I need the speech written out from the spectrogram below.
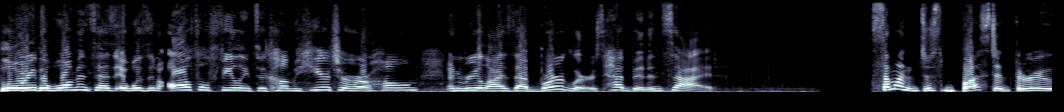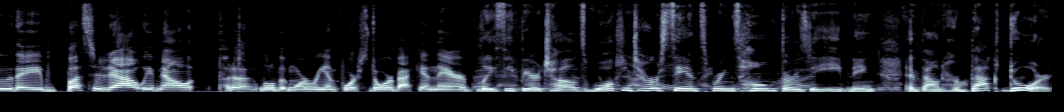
Lori, the woman says it was an awful feeling to come here to her home and realize that burglars had been inside. Someone just busted through. They busted it out. We've now put a little bit more reinforced door back in there. Lacey Fairchilds walked into her Sand Springs home Thursday evening and found her back door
